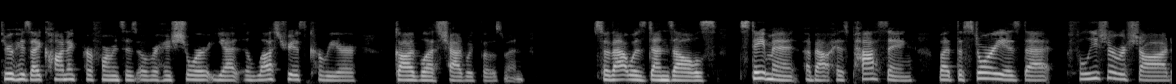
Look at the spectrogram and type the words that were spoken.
through his iconic performances over his short yet illustrious career. God bless Chadwick Boseman. So that was Denzel's statement about his passing. But the story is that Phylicia Rashad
